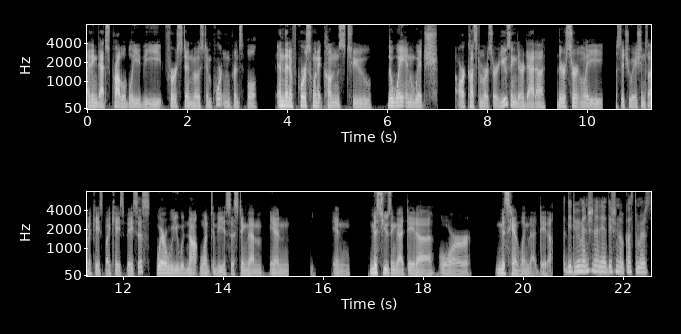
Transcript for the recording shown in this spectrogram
I think that's probably the first and most important principle. And then, of course, when it comes to the way in which our customers are using their data, there are certainly situations on a case by case basis where we would not want to be assisting them in in misusing that data or mishandling that data. Did we mention any additional customers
